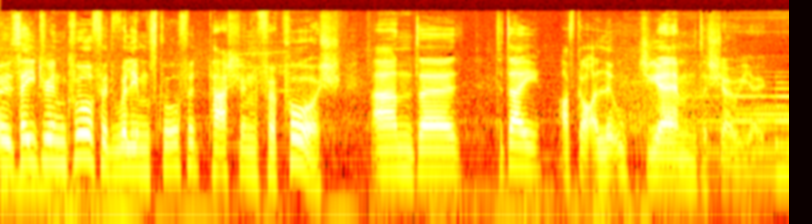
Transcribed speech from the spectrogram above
it's Adrian Crawford, Williams Crawford, Passion for Porsche. And uh, today I've got a little gem to show you.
